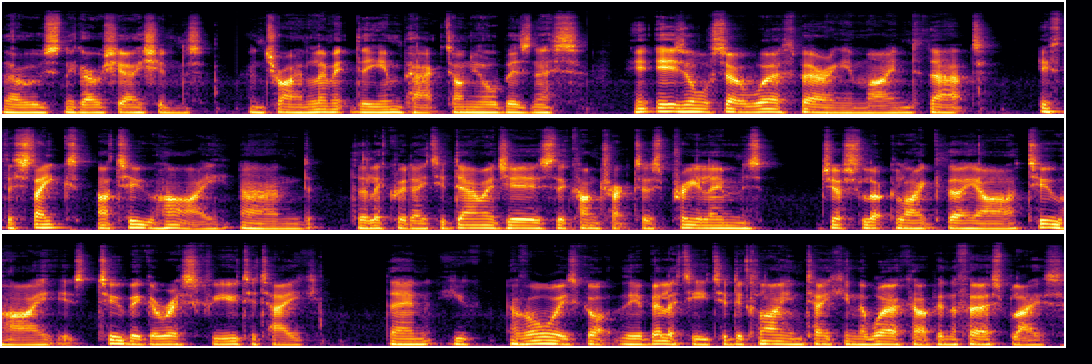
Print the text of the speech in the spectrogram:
those negotiations and try and limit the impact on your business. It is also worth bearing in mind that if the stakes are too high and the liquidated damages, the contractor's prelims just look like they are too high, it's too big a risk for you to take, then you have always got the ability to decline taking the work up in the first place.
